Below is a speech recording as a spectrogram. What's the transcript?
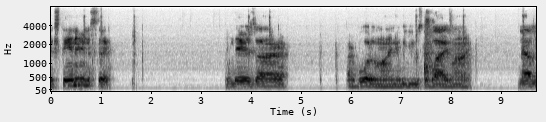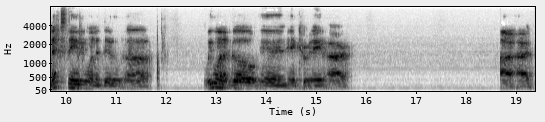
It'll stay in there in a sec. And there's our our border line and we use the wide line. Now next thing we want to do, uh, we want to go in and create our our, our,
